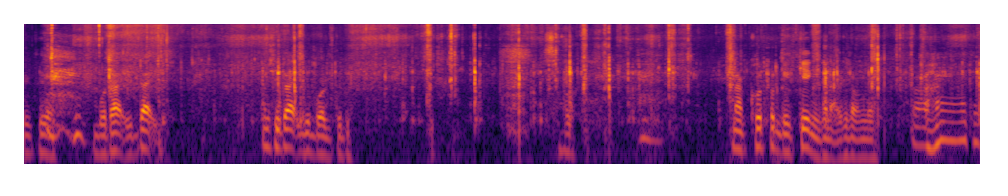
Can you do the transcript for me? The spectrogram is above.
จักเทื่อบ่ได้ได้มันสิได้อยู่บ่ตัวดินักขุดเพิ่นก็เก่งขนาดพี่น้องเลยอ้าวเด้อ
